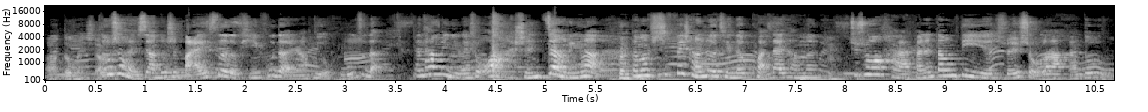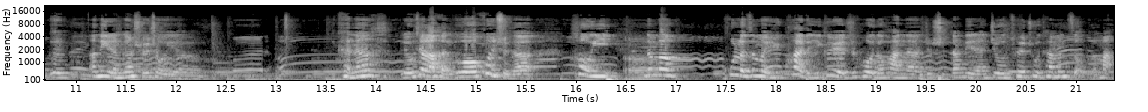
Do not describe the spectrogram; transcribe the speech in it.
啊，都很像。都是很像，都是白色的皮肤的，然后有胡子的。但他们以为说哇神降临了，他们是非常热情的款待他们。据说还反正当地水手啦，反正都呃当地人跟水手也可能留下了很多混血的后裔。那么过了这么愉快的一个月之后的话呢，就是当地人就催促他们走了嘛。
